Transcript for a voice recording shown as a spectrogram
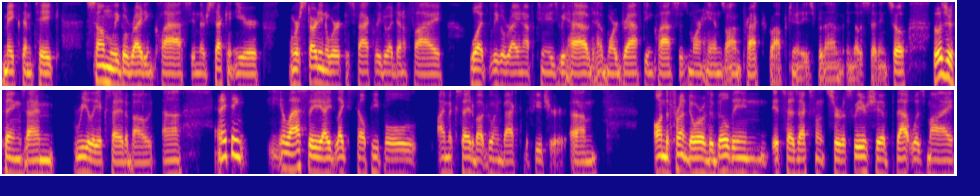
make them take some legal writing class in their second year. And we're starting to work as faculty to identify what legal writing opportunities we have to have more drafting classes, more hands-on practical opportunities for them in those settings. So those are things I'm really excited about. Uh, and I think, you know, lastly, I'd like to tell people I'm excited about going back to the future. Um, on the front door of the building, it says excellent service leadership. That was my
